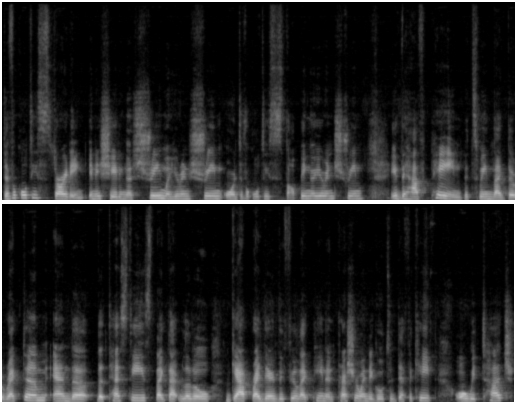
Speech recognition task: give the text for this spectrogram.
difficulty starting, initiating a stream, a urine stream, or difficulty stopping a urine stream. If they have pain between like the rectum and the, the testes, like that little gap right there, if they feel like pain and pressure when they go to defecate or with touch.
